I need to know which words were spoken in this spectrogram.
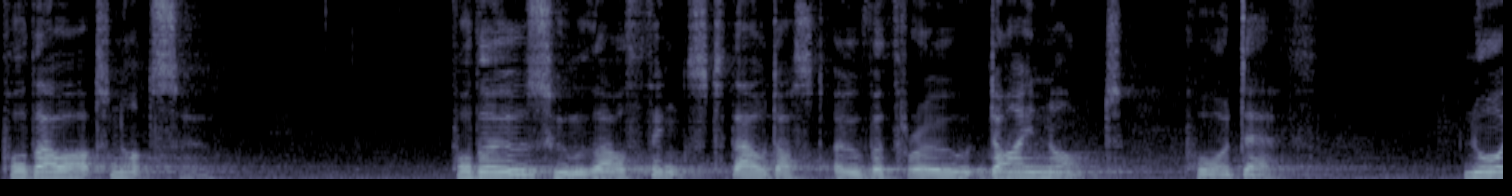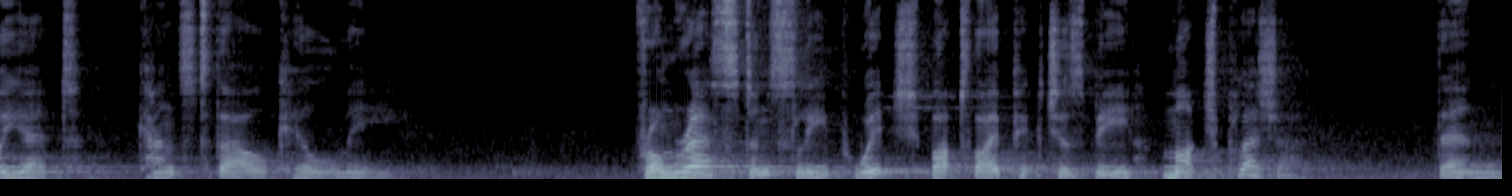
for thou art not so. For those whom thou think'st thou dost overthrow die not, poor death, nor yet canst thou kill me. From rest and sleep, which but thy pictures be, much pleasure then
